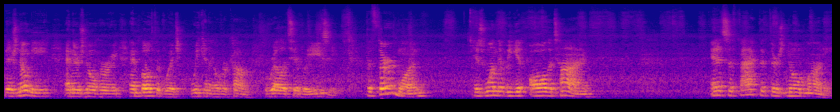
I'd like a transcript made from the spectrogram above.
there's no need and there's no hurry, and both of which we can overcome relatively easy. The third one is one that we get all the time, and it's the fact that there's no money.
